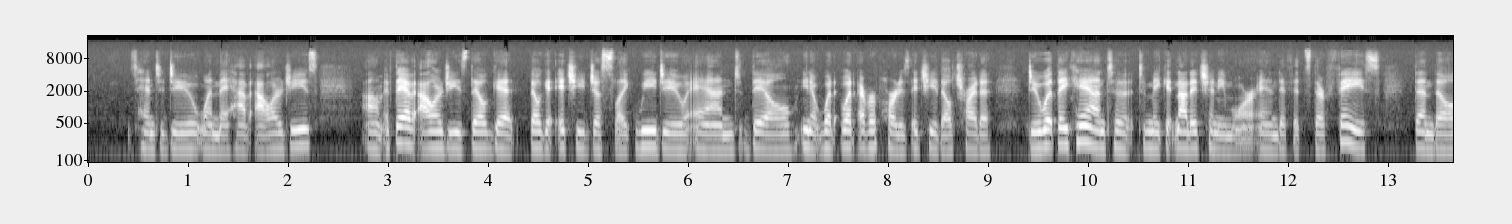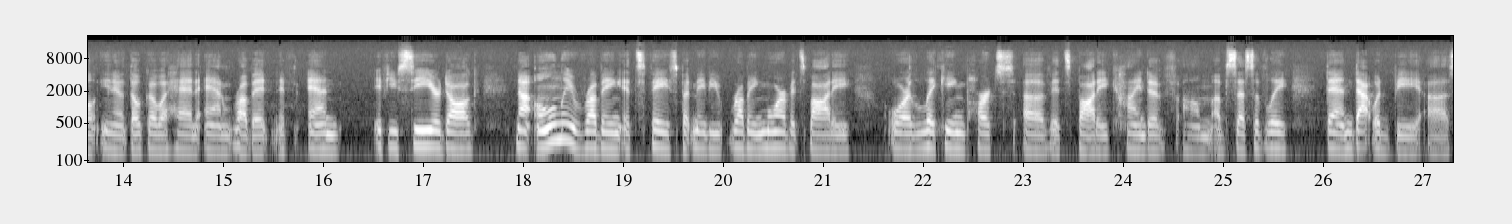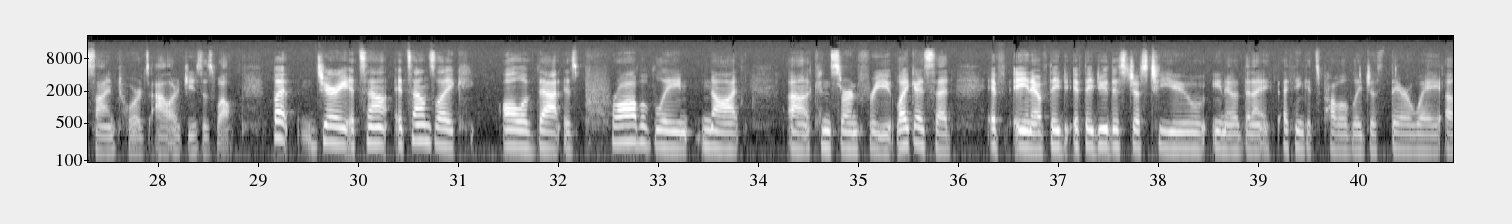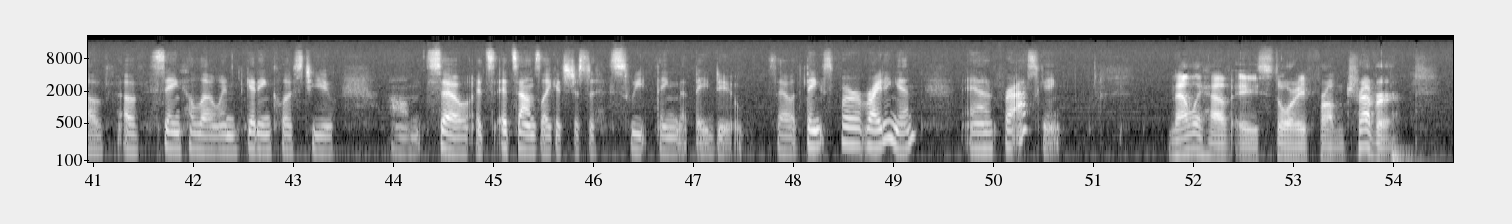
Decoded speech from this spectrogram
tend to do when they have allergies um, if they have allergies, they'll get they'll get itchy just like we do, and they'll you know what, whatever part is itchy, they'll try to do what they can to to make it not itch anymore. And if it's their face, then they'll you know they'll go ahead and rub it. If and if you see your dog not only rubbing its face, but maybe rubbing more of its body or licking parts of its body kind of um, obsessively, then that would be a sign towards allergies as well. But Jerry, it sound it sounds like all of that is probably not uh, concern for you. Like I said, if you know if they if they do this just to you, you know, then I, I think it's probably just their way of of saying hello and getting close to you. Um, so it's it sounds like it's just a sweet thing that they do. So thanks for writing in and for asking. Now we have a story from Trevor.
